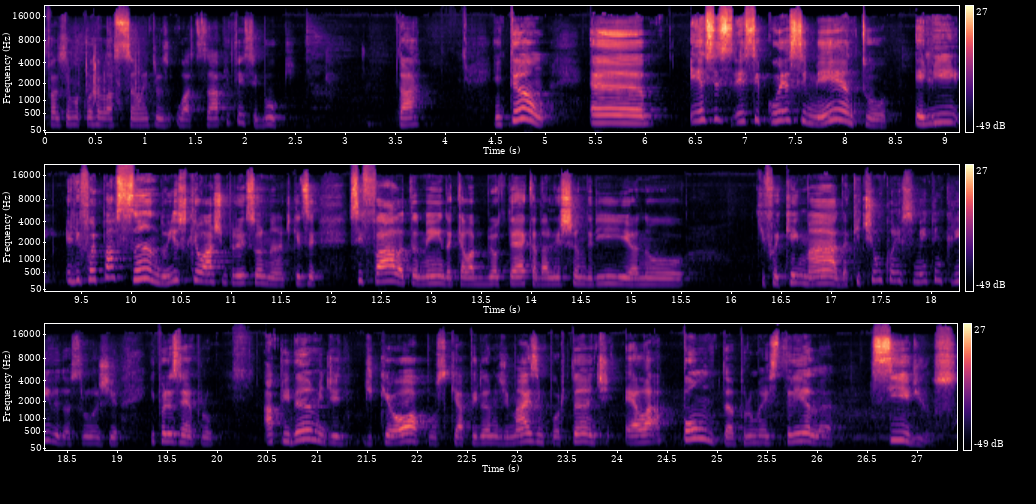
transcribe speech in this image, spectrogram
fazer uma correlação entre o WhatsApp e o Facebook. Tá? Então, é, esse, esse conhecimento ele, ele foi passando, isso que eu acho impressionante. Quer dizer, se fala também daquela biblioteca da Alexandria, no, que foi queimada, que tinha um conhecimento incrível da astrologia. E, por exemplo, a pirâmide de Queopos, que é a pirâmide mais importante, ela aponta para uma estrela Sirius.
